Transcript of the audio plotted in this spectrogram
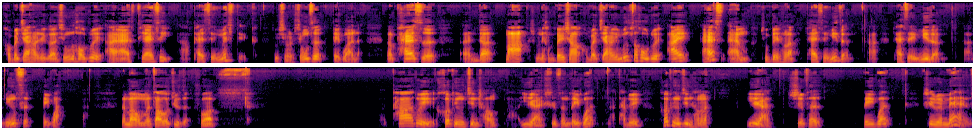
后边加上这个形容词后缀 i s t i c 啊，pessimistic 就形容形容词悲观的。那拍死呃你的马，什么你很悲伤，后边加上一个名词后缀 i s m 就变成了 pessimism 啊，pessimism 啊，名词悲观啊。那么我们造个句子说，他对和平进程啊依然十分悲观啊，他对和平进程呢依然十分悲观。She remains.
